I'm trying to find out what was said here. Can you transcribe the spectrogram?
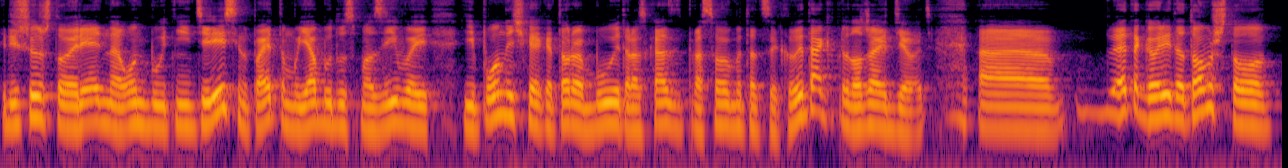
решил, что реально он будет неинтересен, поэтому я буду смазливой японочкой, которая будет рассказывать про свой мотоцикл. И так продолжает делать. А, это говорит о том, что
